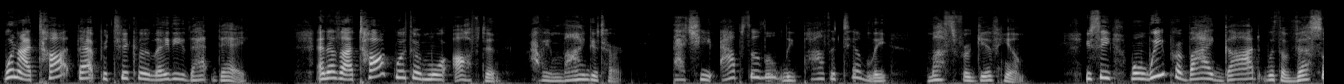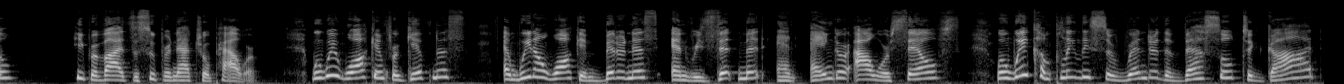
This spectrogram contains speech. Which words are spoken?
When I taught that particular lady that day, and as I talked with her more often, I reminded her that she absolutely, positively must forgive him. You see, when we provide God with a vessel, He provides the supernatural power. When we walk in forgiveness and we don't walk in bitterness and resentment and anger ourselves, when we completely surrender the vessel to God,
